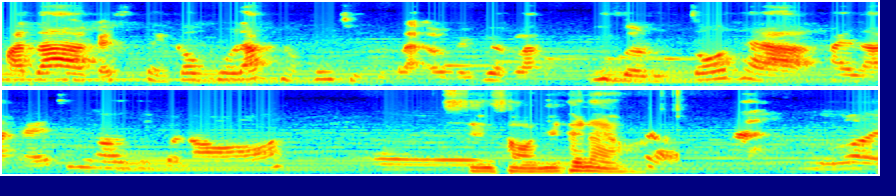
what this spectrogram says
hóa ra cái sự thành công product nó không chỉ dừng lại ở cái việc là user đúng tốt hay là hay là cái technology của nó uh, sensor như thế nào? đúng rồi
